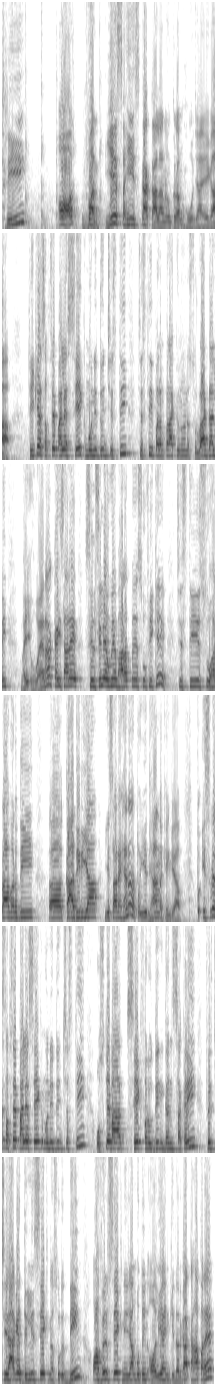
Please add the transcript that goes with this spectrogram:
थ्री और वन ये सही इसका कालानुक्रम हो जाएगा। ठीक है, सबसे पहले शेख मोनिद्दीन चिश्ती चिश्ती परंपरा की उन्होंने शुरुआत डाली। भाई, हुए ना कई सारे सिलसिले हुए भारत में सूफी के, चिश्ती, सुहरावर्दी कादिरिया, ये सारे हैं ना तो ये ध्यान रखेंगे आप। तो इसमें सबसे पहले शेख मोनुद्दीन चिश्ती, उसके बाद शेख फरुद्दीन गंज सकरी, फिर चिरागे दिल्ली शेख नसरुद्दीन, और फिर शेख निजामुद्दीन औलिया, इनकी दरगाह कहाँ पर है?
